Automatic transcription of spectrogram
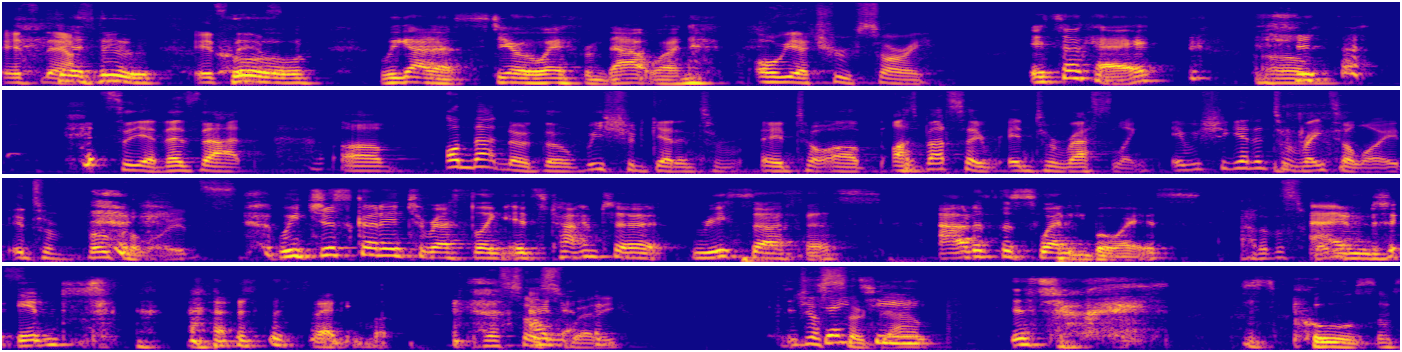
it's nasty. It's nasty. We gotta steer away from that one. Oh yeah, true. Sorry. It's okay. Um, so yeah, there's that. Um, on that note, though, we should get into into. Uh, I was about to say into wrestling. We should get into Rataloid, into Vocaloids. we just got into wrestling. It's time to resurface out of the sweaty boys out of the sweaty and in out of the sweaty boys. They're so and, sweaty. They're just JT, so damp. Pools of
